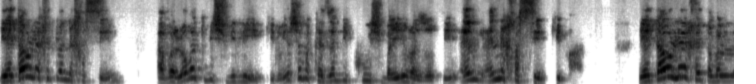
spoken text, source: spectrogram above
היא הייתה הולכת לנכסים, אבל לא רק בשבילי, כאילו יש שם כזה ביקוש בעיר הזאת, אין, אין נכסים כמעט. היא הייתה הולכת, אבל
